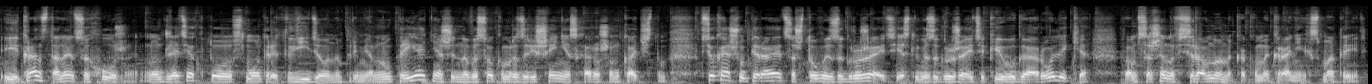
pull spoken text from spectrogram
и экран становится хуже. Но для тех, кто смотрит видео, например, ну, приятнее же на высоком разрешении с хорошим качеством. Все, конечно, упирается, что вы загружаете. Если вы загружаете QVGA ролики, вам совершенно все равно, на каком экране их смотреть.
